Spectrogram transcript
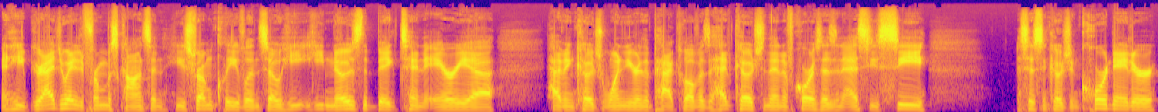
And he graduated from Wisconsin. He's from Cleveland, so he he knows the Big Ten area, having coached one year in the Pac 12 as a head coach, and then, of course, as an SEC assistant coach and coordinator.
